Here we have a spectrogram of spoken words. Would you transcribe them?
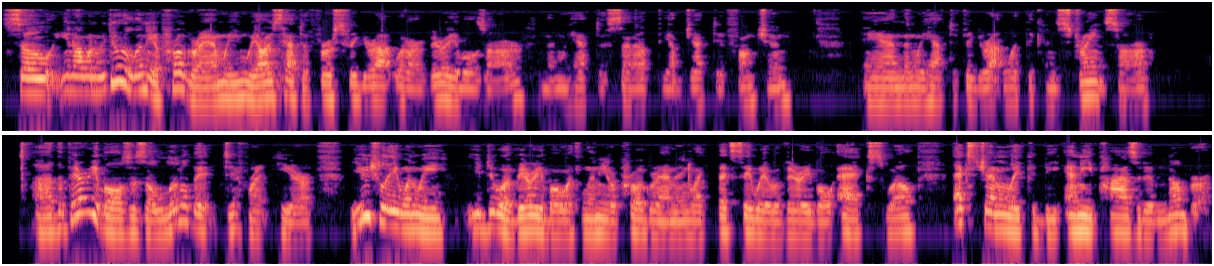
So, you know, when we do a linear program, we, we always have to first figure out what our variables are, and then we have to set up the objective function, and then we have to figure out what the constraints are. Uh, the variables is a little bit different here. Usually when we you do a variable with linear programming, like let's say we have a variable x, well, x generally could be any positive number.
